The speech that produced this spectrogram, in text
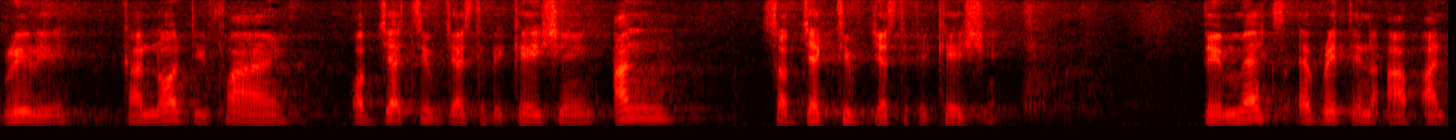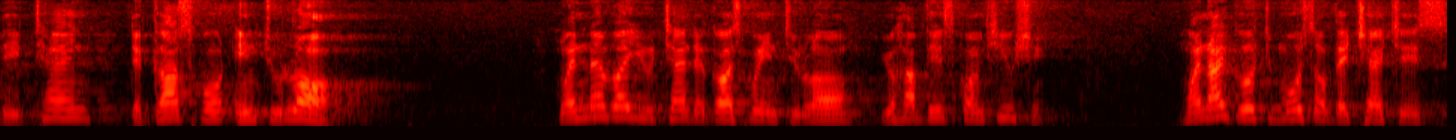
really cannot define objective justification and subjective justification. They mix everything up and they turn the gospel into law. Whenever you turn the gospel into law, you have this confusion. When I go to most of the churches,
